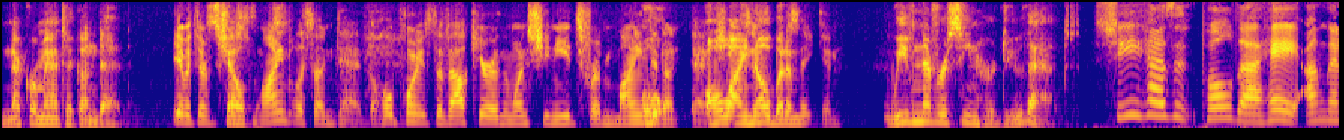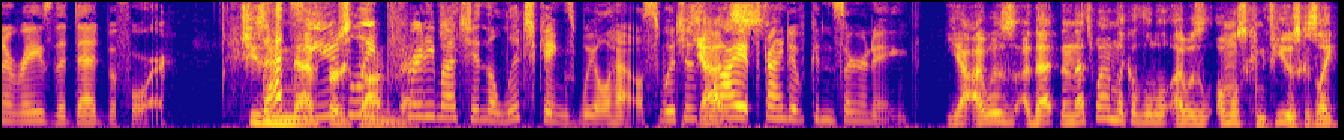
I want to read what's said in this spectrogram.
necromantic undead. yeah, but they're just mindless undead. The whole point is the Valkyrie and the ones she needs for minded Oh, undead. oh, I know, but I'm-. We've never seen her do that. She hasn't pulled a "Hey, I'm going to raise the dead" before. She's That's never usually done that. pretty much in the Lich King's wheelhouse, which is Yes. why it's kind of concerning. Yeah, I was that, and that's why I'm like a little. I was almost confused because like,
